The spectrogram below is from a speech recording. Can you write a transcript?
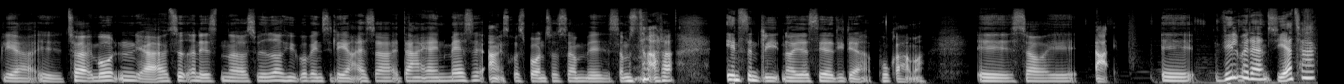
bliver øh, tør i munden, jeg sidder næsten og sveder og hyperventilerer. Altså, der er en masse angstresponser, som, øh, som starter instantly, når jeg ser de der programmer. Øh, så øh, nej. Øh, Vild med dans, ja tak.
